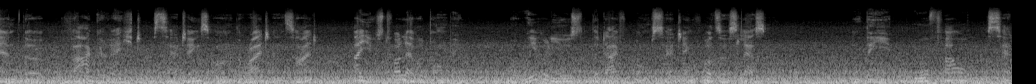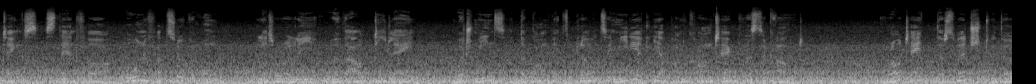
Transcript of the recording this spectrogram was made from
and the Waagerecht settings on the right-hand side are used for level bombing. We will use the dive bomb setting for this lesson. The OV settings stand for ohne Verzögerung, literally without delay, which means the bomb explodes immediately upon contact with the ground. Rotate the switch to the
